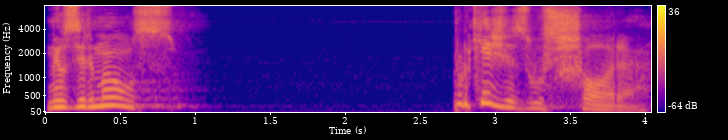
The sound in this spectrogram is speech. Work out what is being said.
Meus irmãos, por que Jesus chora?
